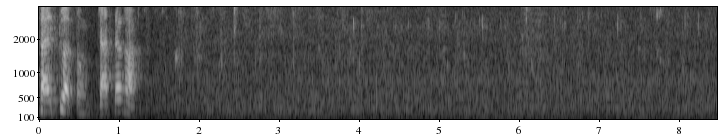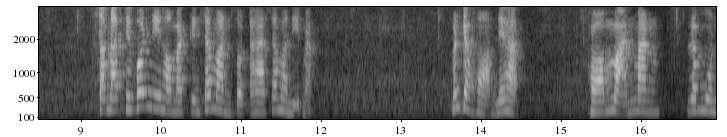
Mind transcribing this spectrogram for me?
สายจวดต้องจัดด้วยค่ะ สำหรับที่คนที่เขามากินแซลมอนสดนะคะ แซลมอนดิบอะ มันจะหอมด้วยค่ะ หอมหวานมันละมุน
